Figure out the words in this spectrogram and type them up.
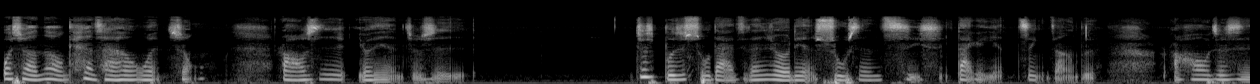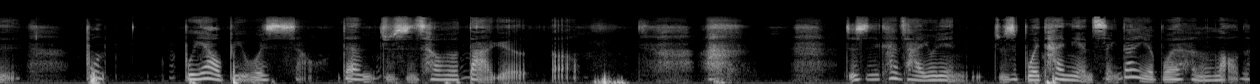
我喜欢那种看起来很稳重，然后是有点就是就是不是书呆子，但是有点书生气息，戴个眼镜这样子，然后就是不不要比我小，但就是差不多大个呃。就是看起来有点，就是不会太年轻，但也不会很老的。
